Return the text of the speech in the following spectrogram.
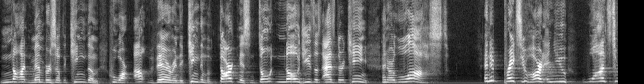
not members of the kingdom, who are out there in the kingdom of darkness and don't know Jesus as their king and are lost. And it breaks your heart, and you want to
